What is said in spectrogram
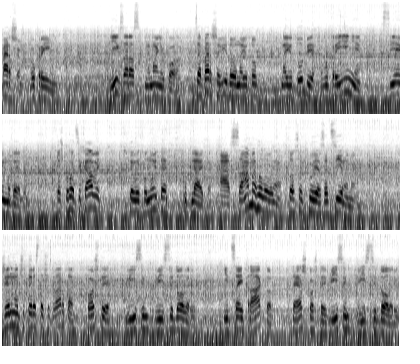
першим в Україні. Їх зараз немає ні в кого. Це перше відео на YouTube, на Ютубі в Україні з цією моделлю. Тож, кого цікавить, телефонуйте, купляйте. А саме головне, хто слідкує за цінами, Джинма 404 коштує 8200 доларів. І цей трактор теж коштує 8200 доларів.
